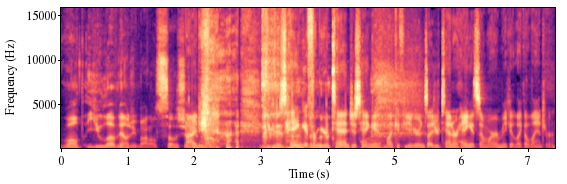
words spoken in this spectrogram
Well, you love Nalgene bottles, so there shouldn't I be a problem. you can just hang it from your tent. Just hang it like if you're inside your tent or hang it somewhere and make it like a lantern.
